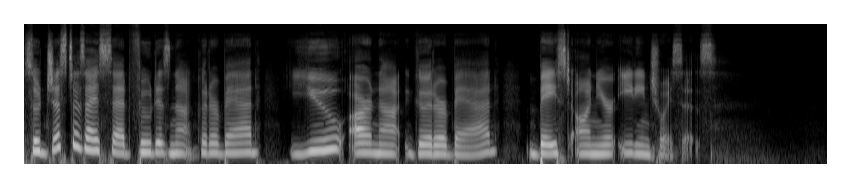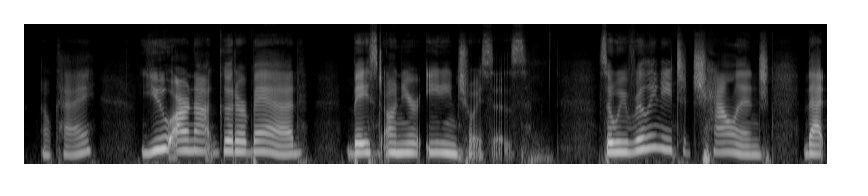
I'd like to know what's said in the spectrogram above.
So, just as I said, food is not good or bad, you are not good or bad based on your eating choices. Okay? You are not good or bad based on your eating choices. So we really need to challenge that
